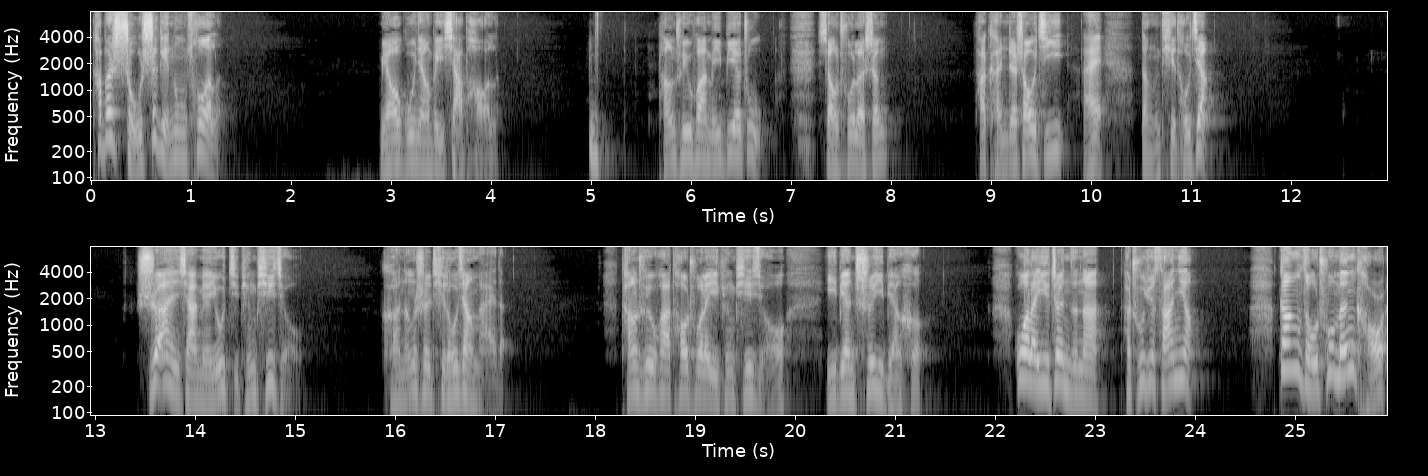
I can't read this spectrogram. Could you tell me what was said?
他把手势给弄错了。苗姑娘被吓跑了。唐垂花没憋住，笑出了声。他啃着烧鸡，哎，等剃头匠。石案下面有几瓶啤酒，可能是剃头匠买的。唐垂花掏出了一瓶啤酒，一边吃一边喝。过了一阵子呢，他出去撒尿，刚走出门口，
